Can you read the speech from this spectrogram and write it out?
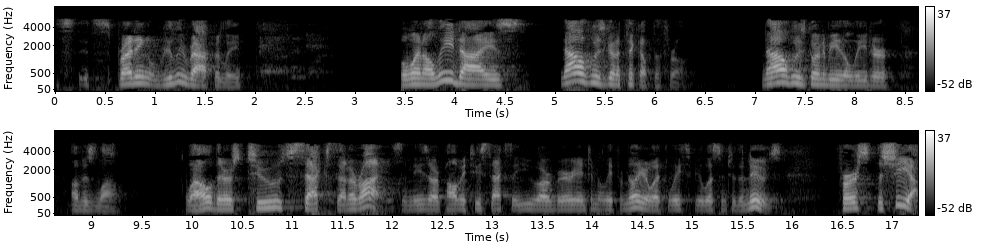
It's, it's spreading really rapidly. But when Ali dies, now who's going to pick up the throne? Now who's going to be the leader of Islam? Well, there's two sects that arise, and these are probably two sects that you are very intimately familiar with, at least if you listen to the news. First, the Shia.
